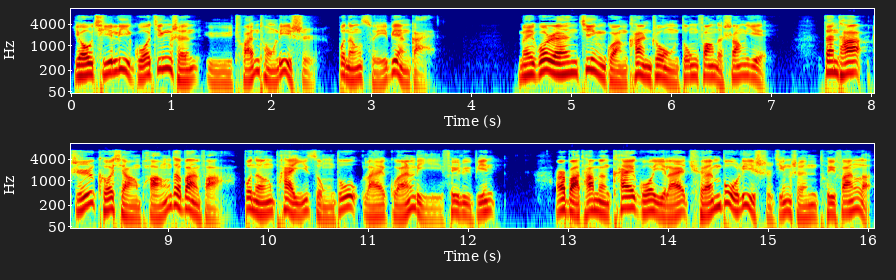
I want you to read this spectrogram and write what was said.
有其立国精神与传统历史，不能随便改。美国人尽管看重东方的商业，但他只可想旁的办法，不能派以总督来管理菲律宾，而把他们开国以来全部历史精神推翻了。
